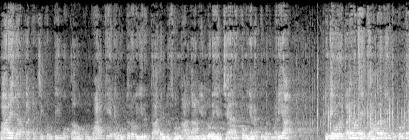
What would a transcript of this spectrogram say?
பாரதிய ஜனதா கட்சிக்கும் திமுகவுக்கும் வாழ்க்கையிலே ஒட்டுறவு இருக்காது என்று சொன்னால்தான் என்னுடைய சேருக்கும் எனக்கும் அது மரியாதை. இங்கே ஒரு தலைவனை இங்கே அமர வைத்துக் கொண்டு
